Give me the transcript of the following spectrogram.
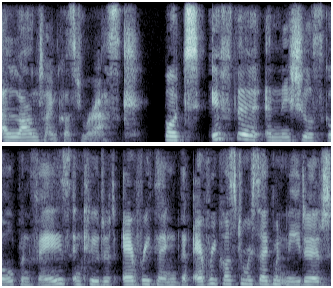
a long time customer ask. But if the initial scope and phase included everything that every customer segment needed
